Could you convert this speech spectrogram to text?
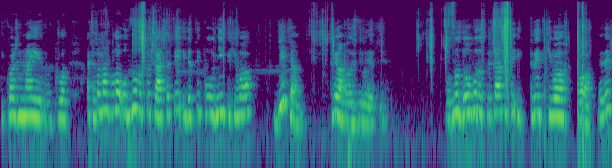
і кожен має А це то можна було одну розпочатати і дати по одній такі во дітям трьом розділити. Одну довгу розпечатати і три такі о, о видиш?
